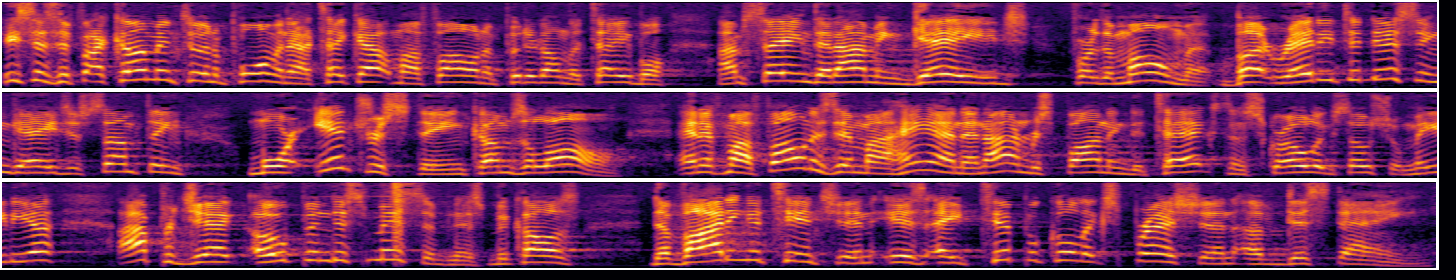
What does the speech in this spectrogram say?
He says, if I come into an appointment, I take out my phone and put it on the table, I'm saying that I'm engaged for the moment, but ready to disengage if something more interesting comes along. And if my phone is in my hand and I'm responding to text and scrolling social media, I project open dismissiveness because Dividing attention is a typical expression of disdain.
